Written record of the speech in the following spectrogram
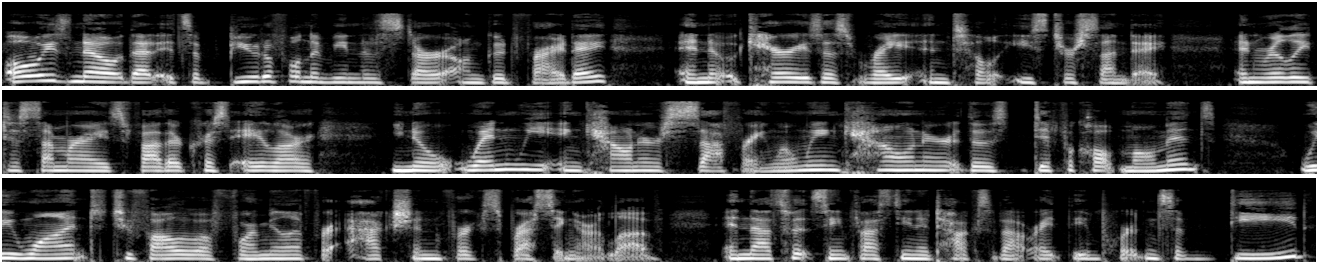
Always know that it's a beautiful novena to start on Good Friday and it carries us right until Easter Sunday. And really to summarize, Father Chris Alar, you know, when we encounter suffering, when we encounter those difficult moments, we want to follow a formula for action for expressing our love. And that's what St. Faustina talks about, right? The importance of deed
